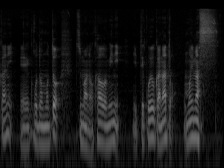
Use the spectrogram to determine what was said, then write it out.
家に、えー子供と妻の顔を見に行ってこようかなと思います。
